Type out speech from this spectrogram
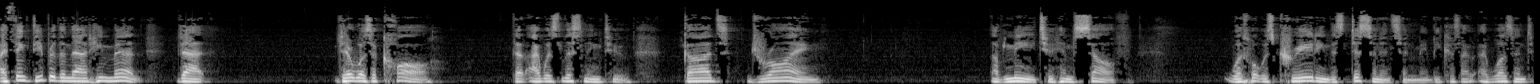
I think deeper than that, he meant that there was a call that I was listening to. God's drawing of me to himself was what was creating this dissonance in me because I, I wasn't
